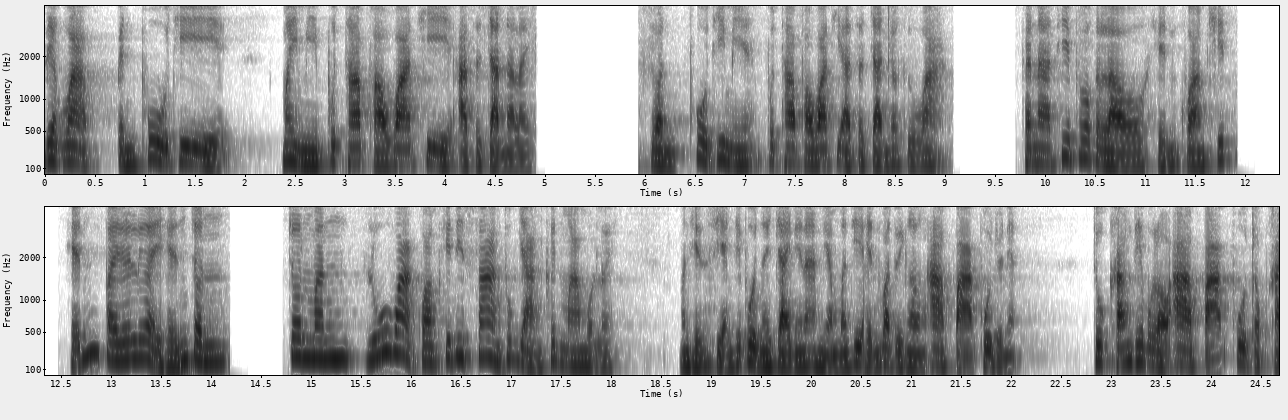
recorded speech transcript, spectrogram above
เรียกว่าเป็นผู้ที่ไม่มีพุทธภาวะที่อัศจรรย์อะไร ส่วนผู้ที่มีพุทธภาวะที่อัศจรรย์ก็คือว่า ขณะที่พวกเราเห็นความคิด เห็นไปเรื่อยๆ เห็นจน จนมันรู้ว่าความคิดที่สร้างทุกอย่างขึ้นมาหมดเลย มันเห็นเสียงที่พูดในใจนี่นะเนี่ยเหมือนที่เห็นว่าตัวเองกำลังอ้าปากพูดอยู่เนี่ย ทุกครั้งที่พวกเราอ้าปากพูดกับใคร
